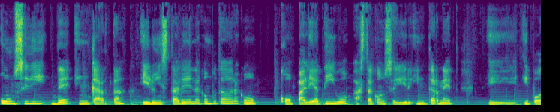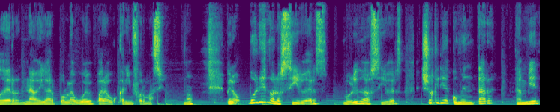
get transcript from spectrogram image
un CD de Encarta y lo instalé en la computadora como como paliativo hasta conseguir internet y, poder navegar por la web para buscar información. ¿No? Pero volviendo a los cibers, volviendo a los cibers, yo quería comentar también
